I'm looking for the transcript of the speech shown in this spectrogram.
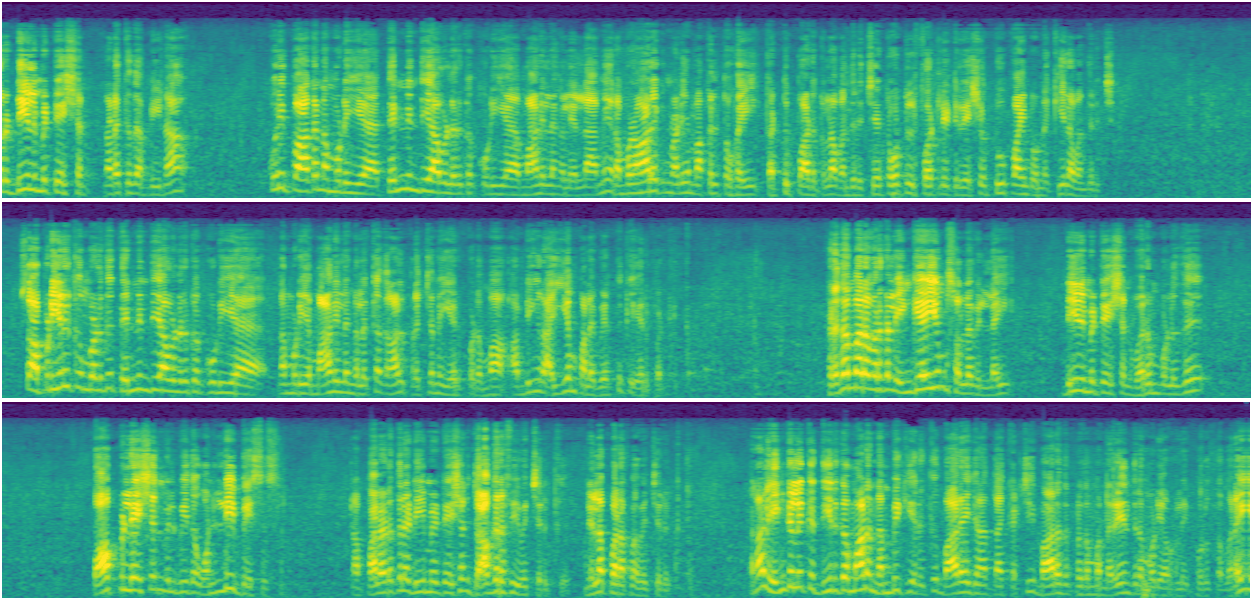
ஒரு டீலிமிட்டேஷன் நடக்குது அப்படின்னா குறிப்பாக நம்முடைய தென்னிந்தியாவில் இருக்கக்கூடிய மாநிலங்கள் எல்லாமே ரொம்ப நாளைக்கு முன்னாடி மக்கள் தொகை கட்டுப்பாடுகள்லாம் வந்துருச்சு. Total fertility ratio two point ஒன்று கீழே வந்துருச்சு. ஸோ அப்படி இருக்கும் பொழுது தென்னிந்தியாவில் இருக்கக்கூடிய நம்முடைய மாநிலங்களுக்கு அதனால் பிரச்சனை ஏற்படுமா அப்படிங்கிற ஐயம் பல பேர்த்துக்கு ஏற்பட்டிருக்கு. பிரதமர் அவர்கள் எங்கேயும் சொல்லவில்லை. டீலிமிட்டேஷன் வரும் பொழுது population will be the only basis நான் பல இடத்துல டீமிட்டேஷன் ஜாகிரபி வச்சிருக்கு நிலப்பரப்பை வச்சிருக்கு. அதனால் எங்களுக்கு தீர்க்கமான நம்பிக்கை இருக்கு பாரதிய ஜனதா கட்சி பாரத பிரதமர் நரேந்திர மோடி அவர்களை பொறுத்தவரை.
